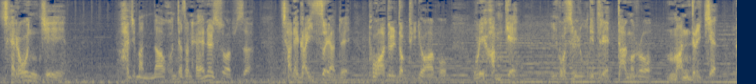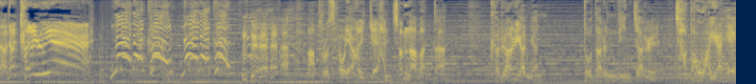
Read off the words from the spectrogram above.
새로운 집. 하지만 나 혼자선 해낼 수 없어. 자네가 있어야 돼. 부하들도 필요하고 우리 함께 이곳을 우리들의 땅으로 만들자. 나다카를 위해 나다칸! 나다칸! 앞으로 세워야 할 게 한참 남았다. 그러려면 또 다른 닌자를 잡아와야 해.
